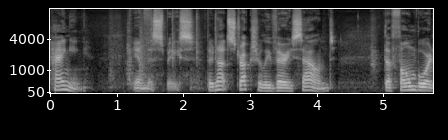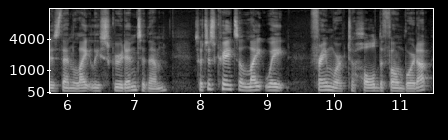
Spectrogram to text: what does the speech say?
hanging in this space. They're not structurally very sound. The foam board is then lightly screwed into them, so it just creates a lightweight framework to hold the foam board up.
